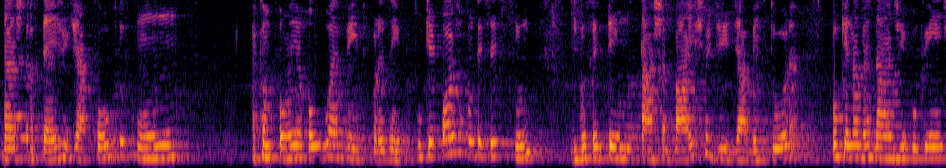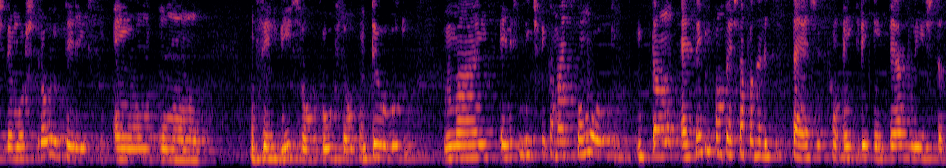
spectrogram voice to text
da estratégia de acordo com a campanha ou o evento, por exemplo. Porque pode acontecer sim de você ter uma taxa baixa de, de abertura, porque na verdade o cliente demonstrou interesse em um, um, um serviço ou curso ou conteúdo, mas ele se identifica mais com o outro. Então é sempre importante estar fazendo esses testes com, entre, entre as listas,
